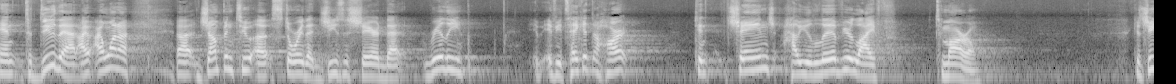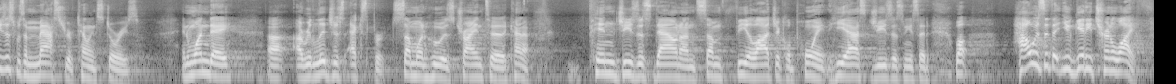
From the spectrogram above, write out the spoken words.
And to do that, I, I want to uh, jump into a story that Jesus shared that really, if you take it to heart, can change how you live your life tomorrow. Because Jesus was a master of telling stories. And one day, uh, a religious expert, someone who is trying to kind of pin Jesus down on some theological point, he asked Jesus and he said, Well, how is it that you get eternal life?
